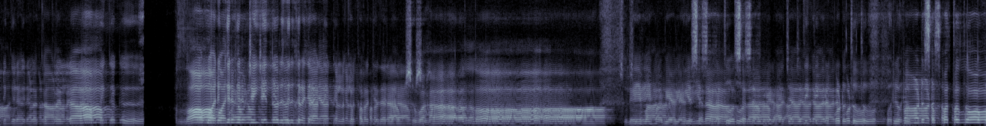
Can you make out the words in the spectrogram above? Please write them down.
അനുഗ്രഹങ്ങളെക്കാളെല്ലാം നിങ്ങൾക്ക് അള്ളാഹു അനുഗ്രഹം ചെയ്യുന്ന ഒരു ദിക്കറ് ഞാൻ നിങ്ങൾക്ക് പറഞ്ഞു തരാം സുലൈമാൻ നബി അലൈഹി സ്വലാത്തു വസ്സലാമിന് രാജാധികാരം കൊടുത്തു. ഒരുപാട് സമ്പത്ത് അല്ലാഹു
